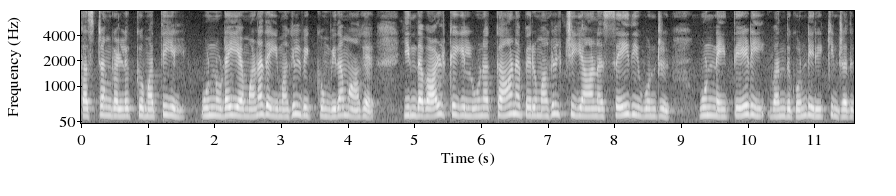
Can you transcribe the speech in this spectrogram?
கஷ்டங்களுக்கு மத்தியில் உன்னுடைய மனதை மகிழ்விக்கும் விதமாக இந்த வாழ்க்கையில் உனக்கான பெருமகிழ்ச்சியான செய்தி ஒன்று உன்னை தேடி வந்து கொண்டிருக்கின்றது.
